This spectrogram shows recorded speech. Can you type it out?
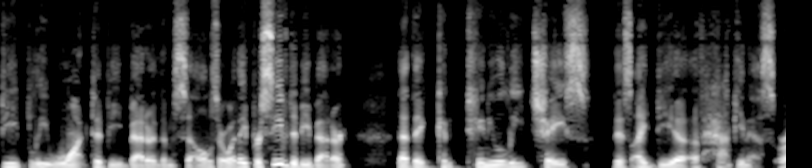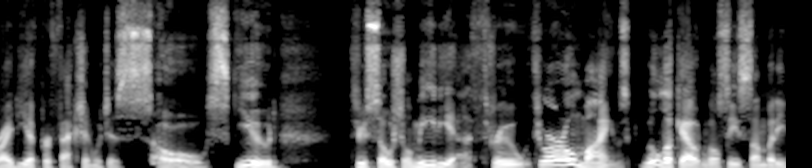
deeply want to be better themselves or what they perceive to be better that they continually chase this idea of happiness or idea of perfection, which is so skewed through social media, through through our own minds. We'll look out and we'll see somebody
